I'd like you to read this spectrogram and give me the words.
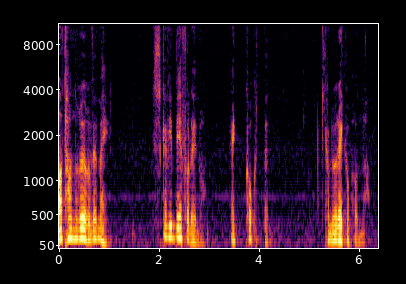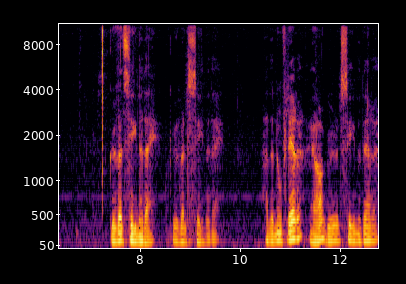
at han rører ved meg. Skal vi be for deg nå? En kort bønn. Kan du rekke opp hånda? Gud velsigne deg. Gud velsigne deg. Er det noen flere? Ja, Gud velsigne dere.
